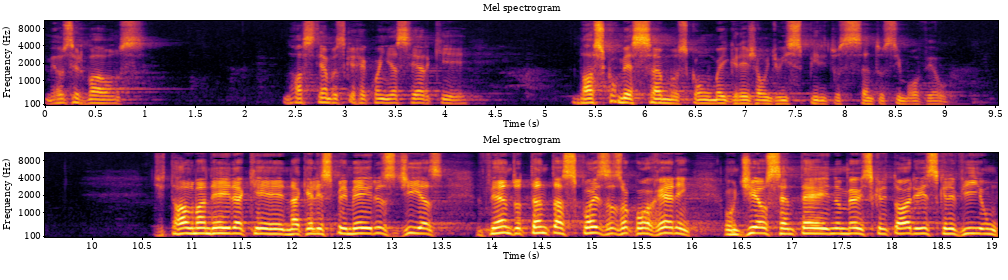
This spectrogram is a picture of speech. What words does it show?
Meus irmãos, nós temos que reconhecer que nós começamos com uma igreja onde o Espírito Santo se moveu. De tal maneira que naqueles primeiros dias, vendo tantas coisas ocorrerem, um dia eu sentei no meu escritório e escrevi um,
